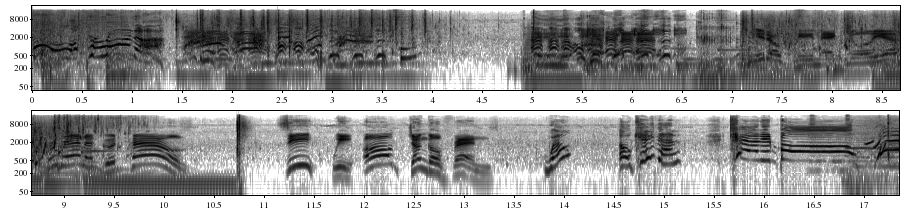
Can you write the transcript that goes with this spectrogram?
full of piranha! It okay, Magnolia. Piranha good pals. See, we all jungle friends. well, okay then. Cannonball!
